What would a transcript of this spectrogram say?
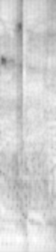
Codex.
